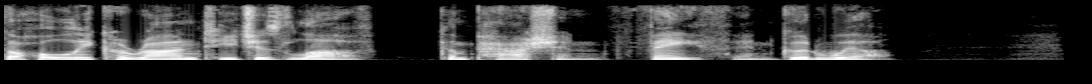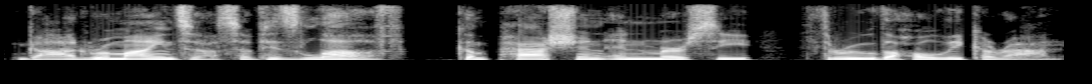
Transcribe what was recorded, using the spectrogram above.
The Holy Quran teaches love, compassion, faith, and goodwill. God reminds us of His love, compassion, and mercy through the Holy Quran.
